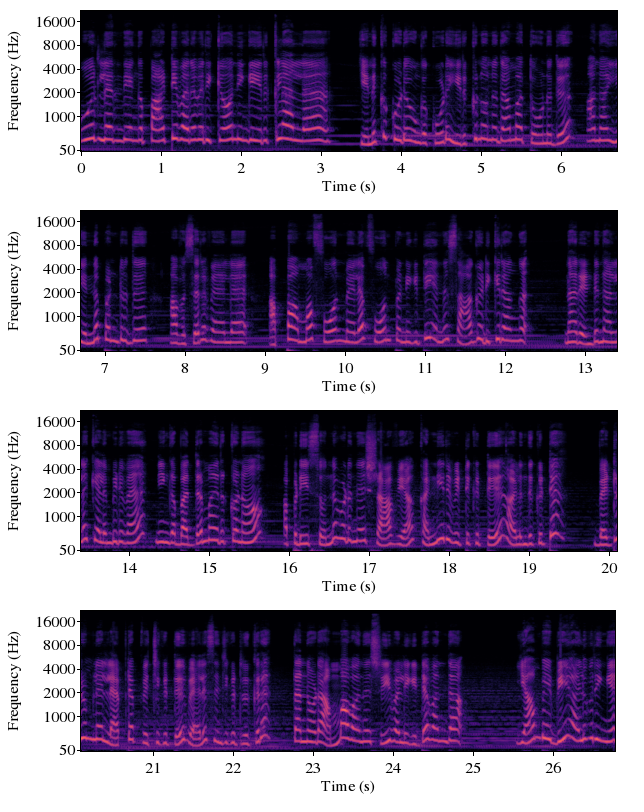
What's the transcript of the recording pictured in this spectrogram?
ஊர்ல இருந்து எங்க பாட்டி வர வரைக்கும் நீங்க இருக்கலாம்ல. எனக்கு கூட உங்க கூட இருக்கணும்னு தாமா தோணுது. ஆனா என்ன பண்றது? அவசர வேலை. அப்பா அம்மா ஃபோன் மேல ஃபோன் பண்ணிக்கிட்டு என்ன சாகடிக்கிறாங்க. நான் ரெண்டு நாள்ல கிளம்பிடுவேன். நீங்க பத்திரமா இருக்கணும். அப்படி சொன்ன உடனே ஸ்ராவ்யா கண்ணீர் விட்டுக்கிட்டு அழுந்துக்கிட்டு பெட்ரூம்ல லேப்டாப் வச்சுக்கிட்டு வேலை செஞ்சுக்கிட்டு இருக்கிற தன்னோட அம்மாவான ஸ்ரீவள்ளி கிட்ட வந்தா. ஏன் பேபி அழுவுறீங்க?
